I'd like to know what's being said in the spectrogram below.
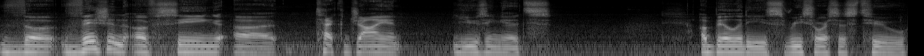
the vision of seeing a tech giant using its abilities, resources to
